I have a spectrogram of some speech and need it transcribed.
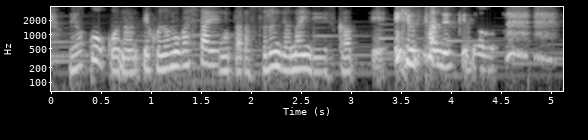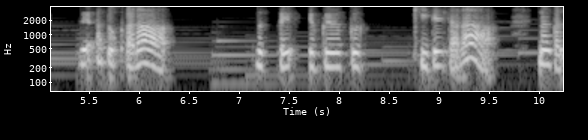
「親孝行なんて子供がしたいと思ったらするんじゃないんですか?」って 言ったんですけどで後からなんかよくよく聞いてたらなんか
